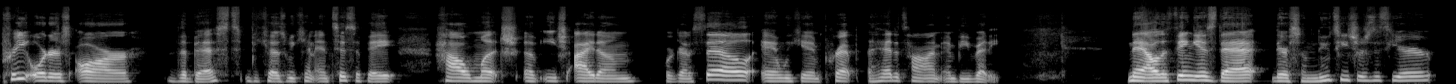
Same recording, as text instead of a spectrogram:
pre orders are the best because we can anticipate how much of each item we're going to sell and we can prep ahead of time and be ready. Now, the thing is that there's some new teachers this year,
